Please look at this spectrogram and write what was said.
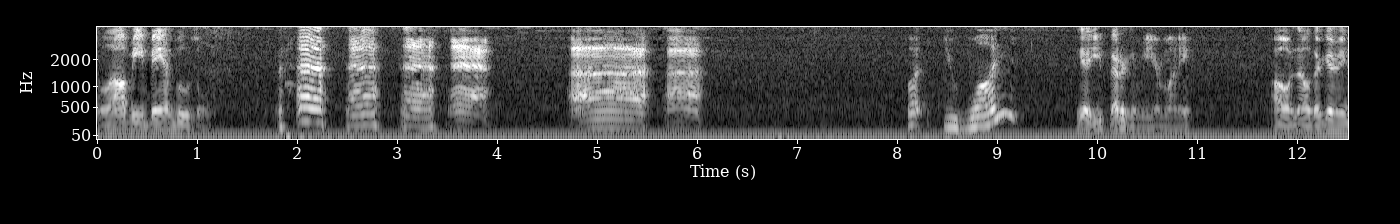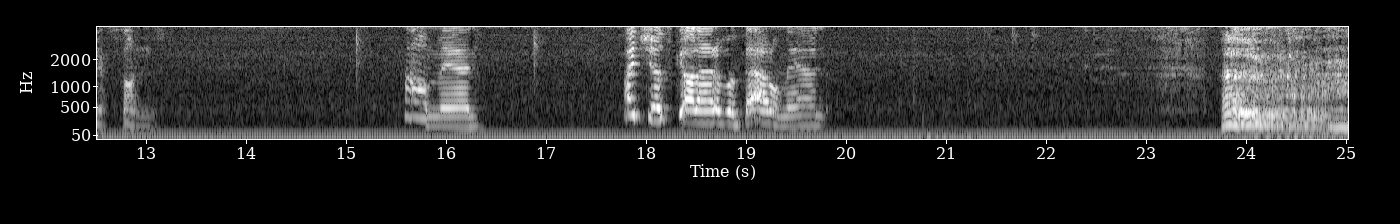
Well, I'll be bamboozled. ah, ah. What? You won? Yeah, you better give me your money. Oh, no, they're giving us sons. Oh, man. I just got out of a battle, man.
